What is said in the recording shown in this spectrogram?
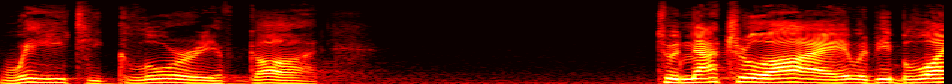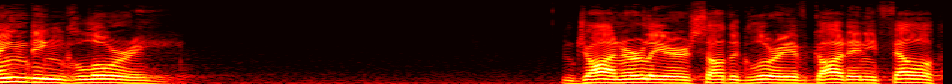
weighty glory of God. To a natural eye, it would be blinding glory. John earlier saw the glory of God and he fell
